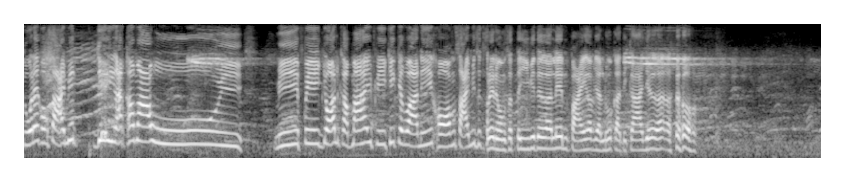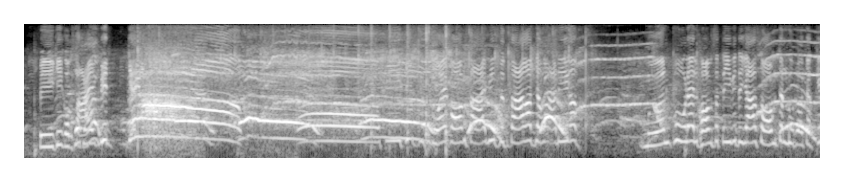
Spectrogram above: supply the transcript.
ตัวเล็กของสายมิตรยิงอัดเข้ามาโอ้ยมีฟรีย้อนกลับมาให้ฟรีคิกจังหวะนี้ของสายมิตรศึกเล่นของสตีวิทย์ก็เล่นไปครับอย่ารู้กติกาเยอะฟรีคิกของสายมิตรยิงอะฟรีคิกสวยของสายมิตรศึกษาครับจังหวะนี้ครับ เหมือนผู้เล่นของสตรีวิทยาสองจะหลุดออกจากเก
